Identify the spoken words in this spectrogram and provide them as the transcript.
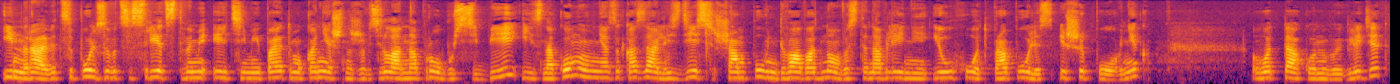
и нравится пользоваться средствами этими. Поэтому, конечно же, взяла на пробу себе. И знакомые у меня заказали здесь шампунь 2 в одном восстановление и уход прополис и шиповник. Вот так он выглядит.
